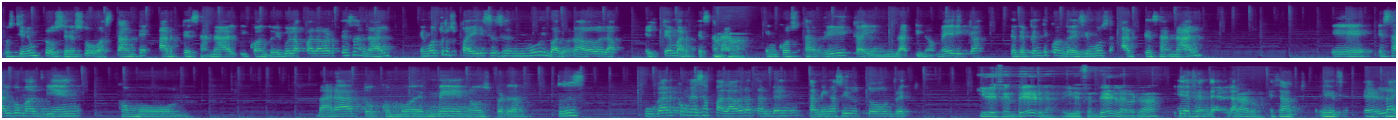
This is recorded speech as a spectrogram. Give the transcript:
pues tiene un proceso bastante artesanal. Y cuando digo la palabra artesanal, en otros países es muy valorado el tema artesanal. En Costa Rica y en Latinoamérica, de repente cuando decimos artesanal, eh, es algo más bien como barato, como de menos, ¿verdad? Entonces, jugar con esa palabra tal vez también ha sido todo un reto. Y defenderla, y defenderla, ¿verdad? Y defenderla, claro. exacto. Y defenderla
